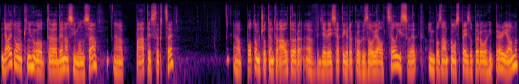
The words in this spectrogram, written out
Ďalej tu mám knihu od eh, Dana Simonsa, eh, Páté srdce, po tom, čo tento autor v 90. rokoch zaujal celý svet impozantnou space operou Hyperion,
